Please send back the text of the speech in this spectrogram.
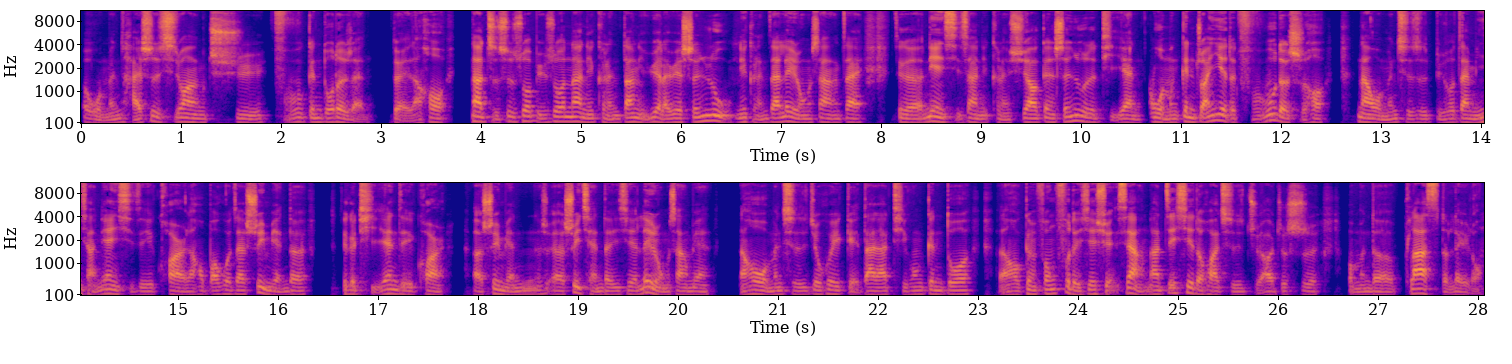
呃，我们还是希望去服务更多的人。对，然后那只是说，比如说，那你可能当你越来越深入，你可能在内容上，在这个练习上，你可能需要更深入的体验，我们更专业的服务的时候，那我们其实，比如说在冥想练习这一块儿，然后包括在睡眠的这个体验这一块儿，呃，睡眠呃睡前的一些内容上面，然后我们其实就会给大家提供更多，然后更丰富的一些选项。那这些的话，其实主要就是我们的 Plus 的内容。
